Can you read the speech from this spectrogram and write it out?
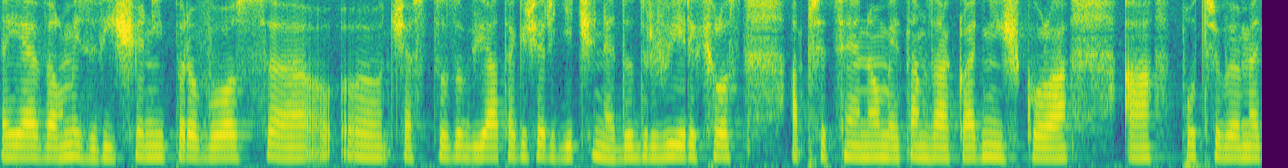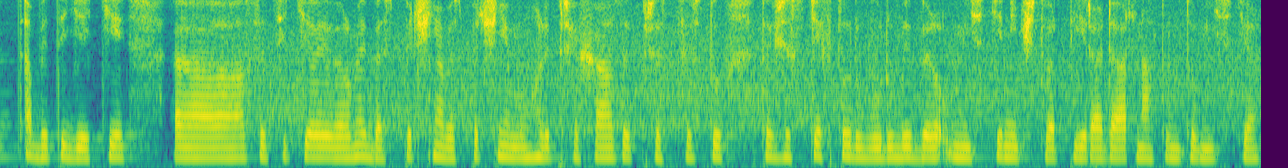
je velmi zvýšený provoz. Eh, eh, často to bývá tak, že řidiči nedodržují rychlost a přece jenom je tam základní škola a potřebujeme, aby ty děti se cítily velmi bezpečně a bezpečně mohly přecházet přes cestu. Takže z těchto důvodů by byl umístěný čtvrtý radar na tomto místě.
